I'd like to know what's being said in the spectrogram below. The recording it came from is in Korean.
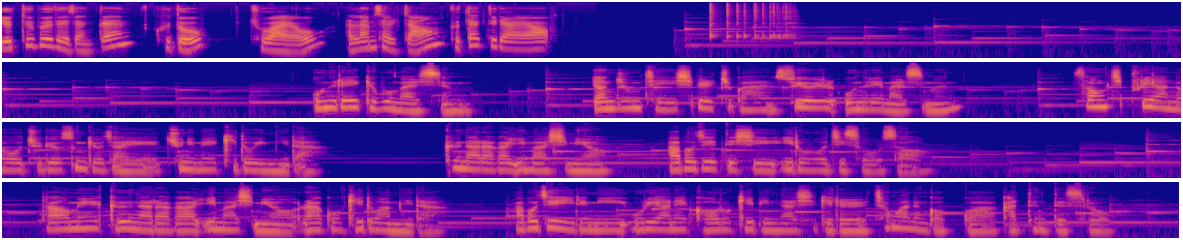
유튜브 대장간 구독, 좋아요, 알람 설정 부탁드려요. 오늘의 교부 말씀 연중 제11주간 수요일 오늘의 말씀은 성 치프리아노 주교 순교자의 주님의 기도입니다. 그 나라가 임하시며 아버지의 뜻이 이루어지소서. 다음에 그 나라가 임하시며 라고 기도합니다. 아버지의 이름이 우리 안에 거룩히 빛나시기를 청하는 것과 같은 뜻으로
